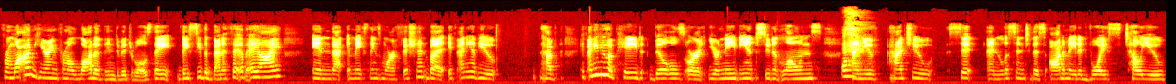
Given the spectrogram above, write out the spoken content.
from what I'm hearing from a lot of individuals, they they see the benefit of AI in that it makes things more efficient. But if any of you have if any of you have paid bills or your Navient student loans and you've had to sit and listen to this automated voice tell you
